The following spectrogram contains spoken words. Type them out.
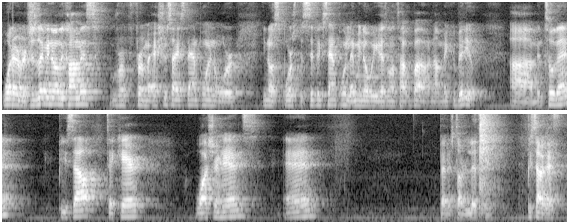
whatever just let me know in the comments from an exercise standpoint or you know sport specific standpoint let me know what you guys want to talk about and i'll make a video um, until then peace out take care wash your hands and better start lifting. Peace out guys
